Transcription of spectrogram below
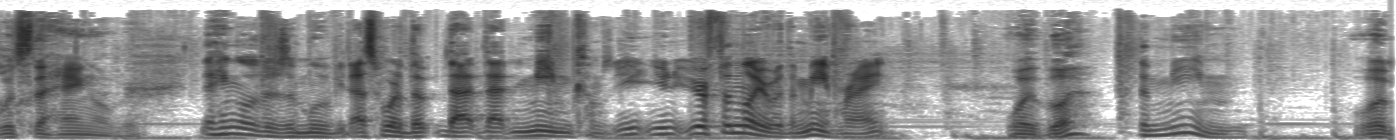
What's the hangover? The Hangover is a movie. That's where the, that, that meme comes. You- you're familiar with the meme, right? Wait, what? The meme. What?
